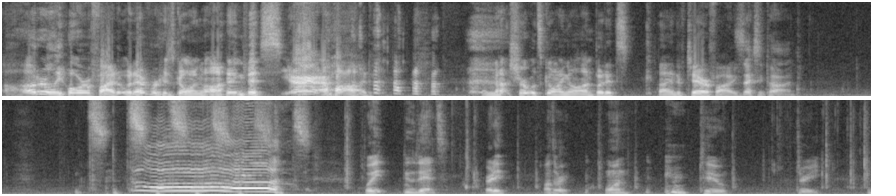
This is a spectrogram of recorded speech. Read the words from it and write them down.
utterly horrified at whatever is going on in this yeah! pod. I'm not sure what's going on, but it's kind of terrifying. Sexy pod. Wait, do the dance. Ready? On three. One, two, three.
